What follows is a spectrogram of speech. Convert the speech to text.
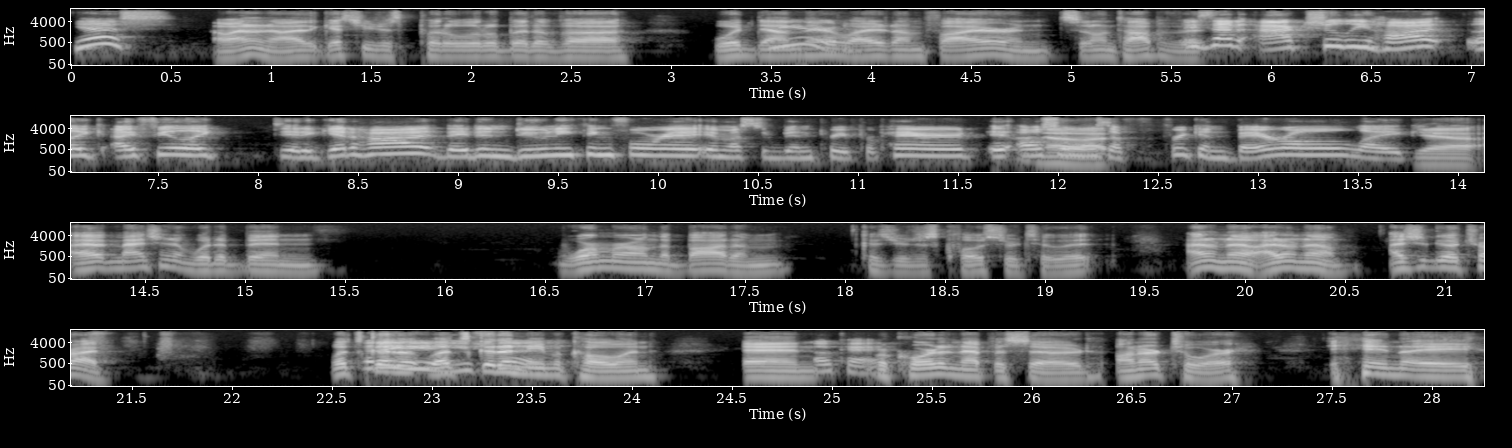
Yes. Oh, I don't know. I guess you just put a little bit of uh wood down there, light it on fire, and sit on top of it. Is that actually hot? Like, I feel like, did it get hot? They didn't do anything for it. It must have been pre prepared. It also No, was a freaking barrel. Like, yeah, I imagine it would have been warmer on the bottom because you're just closer to it. I don't know. I don't know. I should go try. Let's Good go to idea, let's you go to Nemacolin and Okay. record an episode on our tour in a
